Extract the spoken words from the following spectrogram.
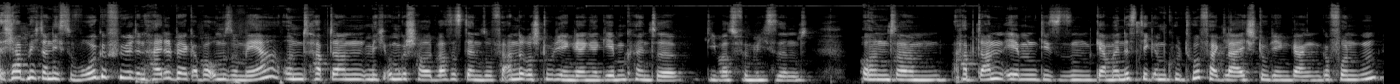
ich habe mich dann nicht so wohl gefühlt in Heidelberg, aber umso mehr und habe dann mich umgeschaut, was es denn so für andere Studiengänge geben könnte, die was für mich sind. Und ähm, habe dann eben diesen Germanistik im Kulturvergleich Studiengang gefunden,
